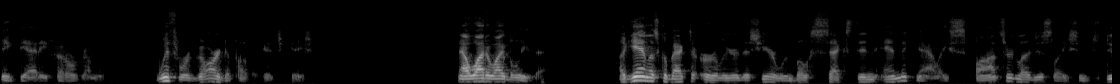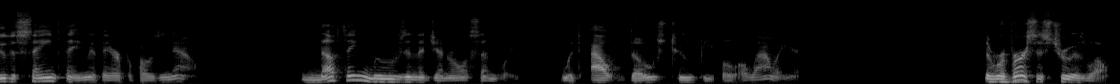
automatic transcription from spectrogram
Big Daddy federal government with regard to public education. Now, why do I believe that? Again, let's go back to earlier this year when both Sexton and McNally sponsored legislation to do the same thing that they are proposing now. Nothing moves in the General Assembly without those two people allowing it. The reverse is true as well.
